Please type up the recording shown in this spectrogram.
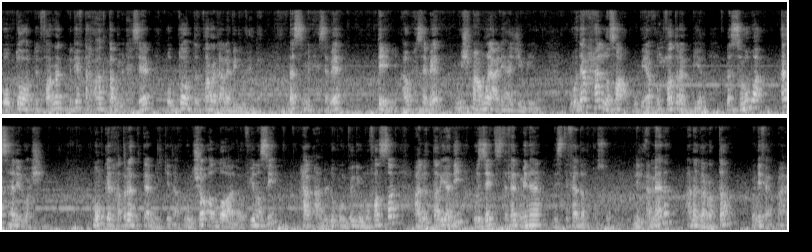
وبتقعد تتفرج بتفتح أكتر من حساب وبتقعد تتفرج على فيديوهاتك بس من حسابات تاني أو حسابات مش معمول عليها جيميل. وده حل صعب وبياخد فترة كبيرة بس هو أسهل الوحشين. ممكن حضرتك تعمل كده وإن شاء الله لو في نصيب هبقى أعمل لكم فيديو مفصل عن الطريقة دي وإزاي تستفاد منها الاستفاده القصوى. للأمانة أنا جربتها ونفعت معايا.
